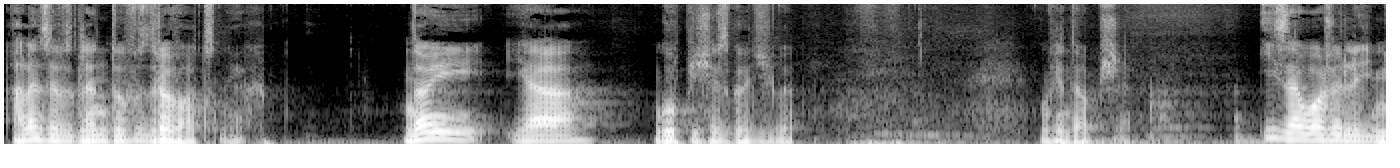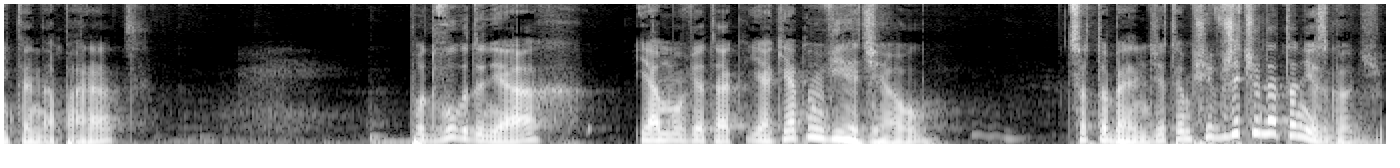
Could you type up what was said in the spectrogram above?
ale ze względów zdrowotnych. No i ja głupi się zgodziłem. Mówię dobrze. I założyli mi ten aparat. Po dwóch dniach ja mówię tak, jak ja bym wiedział, co to będzie, to bym się w życiu na to nie zgodził.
